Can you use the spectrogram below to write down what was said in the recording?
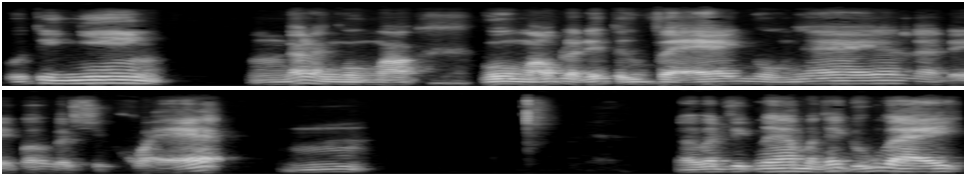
của thiên nhiên. Ừ, đó là nguồn một. Nguồn một là để tự vệ nguồn hai là để bảo vệ sức khỏe. Ừ. Ở bên Việt Nam mình thấy cũng vậy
